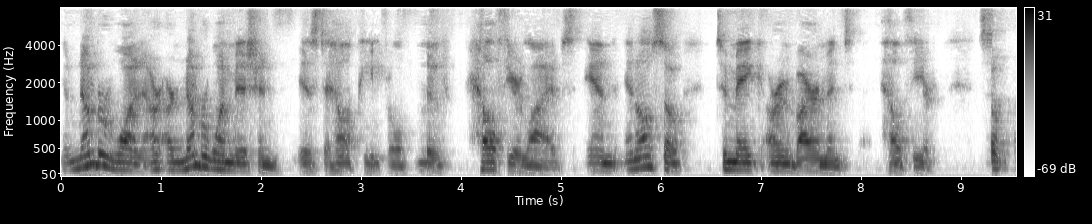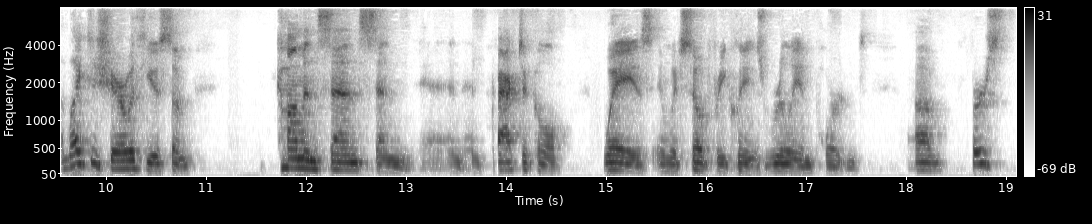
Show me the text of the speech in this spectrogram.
you know, number one, our, our number one mission is to help people live healthier lives and, and also to make our environment healthier. So, I'd like to share with you some common sense and, and, and practical ways in which soap free cleaning is really important. Um, first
